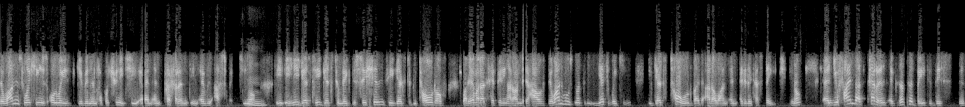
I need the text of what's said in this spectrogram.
The one who's working is always given an opportunity and, and preference in every aspect. You know, Mm. he, he gets he gets to make decisions. He gets to be told of whatever that's happening around the house. The one who's not yet working, he gets told by the other one and at a later stage. You know, and you find that parents exacerbate this this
